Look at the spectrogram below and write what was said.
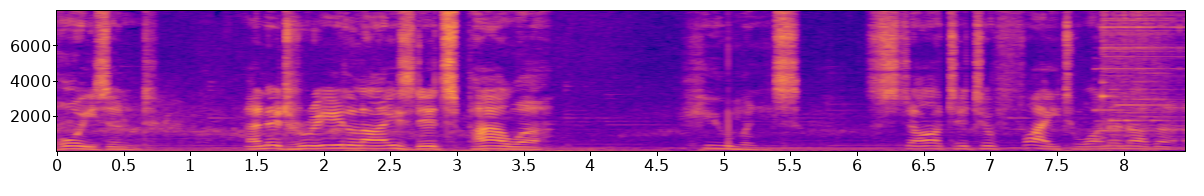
poisoned, and it realized its power. Humans started to fight one another.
